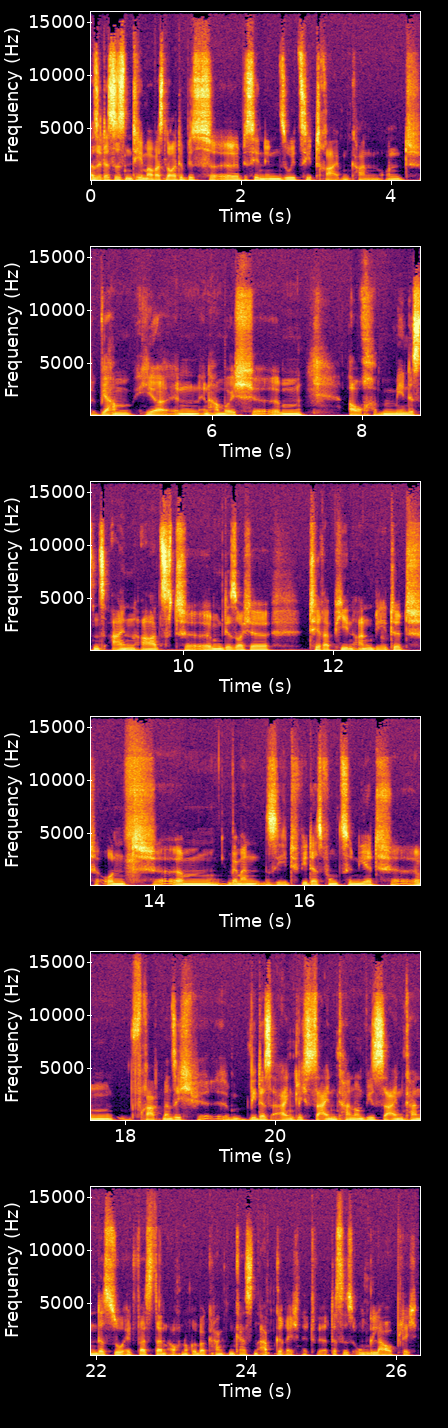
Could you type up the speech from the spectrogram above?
also das ist ein Thema, was Leute bis, äh, bis hin in den Suizid treiben kann. Und wir haben hier in, in Hamburg ähm, auch mindestens einen Arzt, ähm, der solche Therapien anbietet. Und ähm, wenn man sieht, wie das funktioniert, ähm, fragt man sich, ähm, wie das eigentlich sein kann und wie es sein kann, dass so etwas dann auch noch über Krankenkassen abgerechnet wird. Das ist unglaublich.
